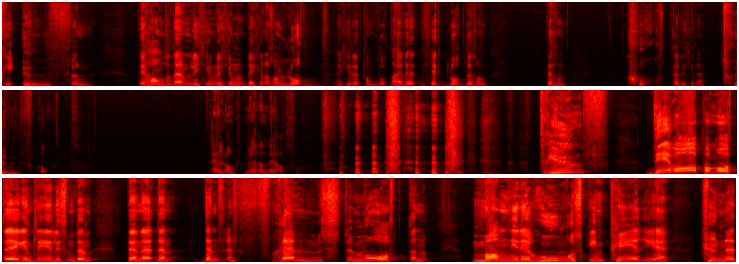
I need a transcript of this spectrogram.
Triumfen det handler nemlig ikke, det er ikke, det er ikke noe sånn lodd. Er ikke det sånn lodd? Nei, det er ikke et lodd. Det er sånn, det er sånn kort, er det ikke det? Trumfkort. Det er langt mer enn det, altså. Triumf, det var på en måte egentlig liksom den, den, den, den, fremste måten man i det romerske imperiet kunne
